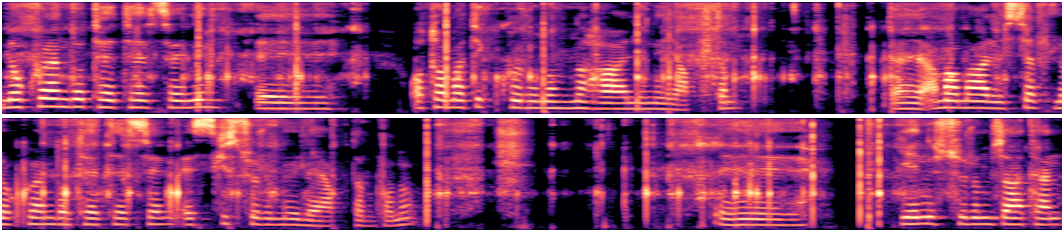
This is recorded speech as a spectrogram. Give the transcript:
Locuendo TTS'nin eee, otomatik kurulumlu halini yaptım. Eee, ama maalesef Locuendo TTS'nin eski sürümüyle yaptım bunu. Eee, yeni sürüm zaten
